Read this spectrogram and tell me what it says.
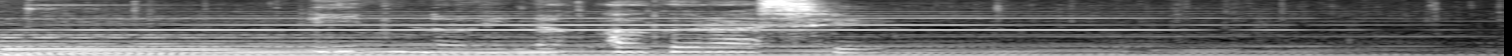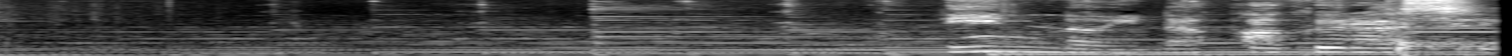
ンの田舎暮らし。リンの田舎暮らし。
